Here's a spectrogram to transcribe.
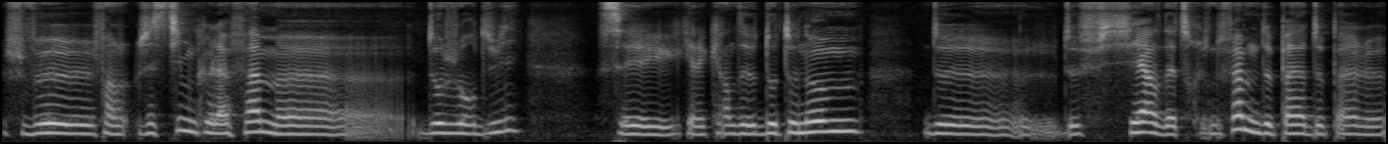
je veux, enfin, j'estime que la femme d'aujourd'hui, c'est quelqu'un d'autonome, de, de fier d'être une femme, de pas, de pas le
